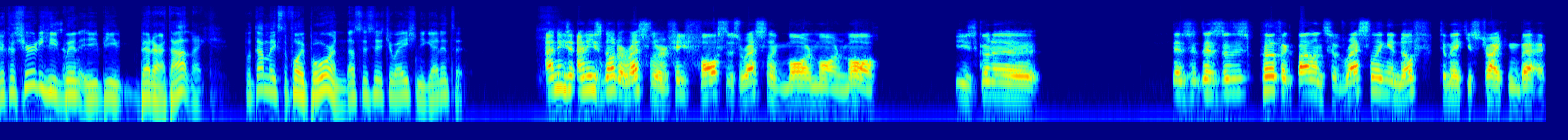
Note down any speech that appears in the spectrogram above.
Yeah, because surely he'd win. He'd be better at that. Like, but that makes the fight boring. That's the situation you get into. and he's and he's not a wrestler. If he forces wrestling more and more and more, he's gonna. There's there's this perfect balance of wrestling enough to make your striking better,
